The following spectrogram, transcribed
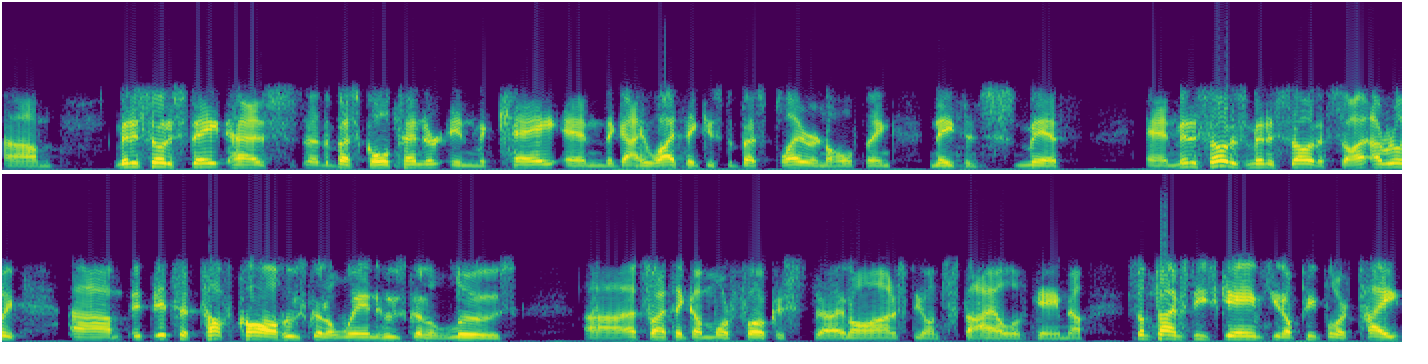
Um, Minnesota State has uh, the best goaltender in McKay, and the guy who I think is the best player in the whole thing, Nathan Smith. And Minnesota's Minnesota, so I, I really um, it, it's a tough call who's going to win, who's going to lose. Uh, that's why I think I'm more focused, uh, in all honesty, on style of game. Now, sometimes these games, you know, people are tight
